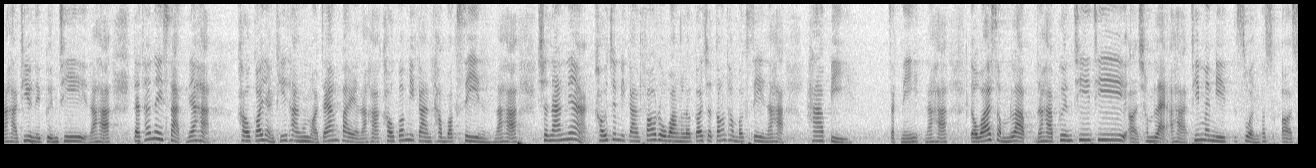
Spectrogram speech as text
นะคะที่อยู่ในพื้นที่นะคะ แต่ถ้าในสัตว์เนี่ยค่ะเขาก็อย่างที่ทางคุณหมอแจ้งไปนะคะเขาก็มีการทำวัคซีนนะคะ ฉะนั้นเนี่ยเขาจะมีการเฝ้าระวังแล้วก็จะต้องทำวัคซีนนะคะ5ปี จากนี้นะคะ แต่ว่าสำหรับนะคะพื้นที่ที่เอ่อชำแหละค่ะที่มันมีส่วนส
